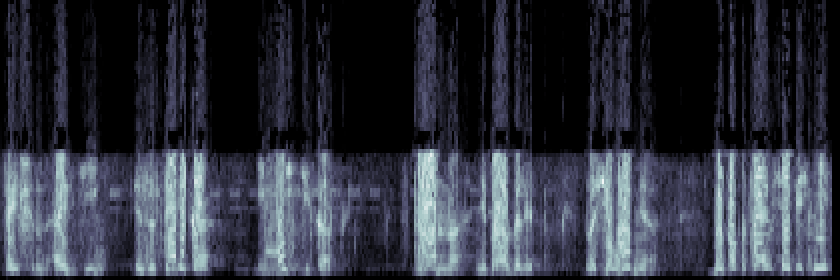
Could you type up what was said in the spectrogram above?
Station ID, эзотерика и мистика. Странно, не правда ли? Но сегодня мы попытаемся объяснить,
